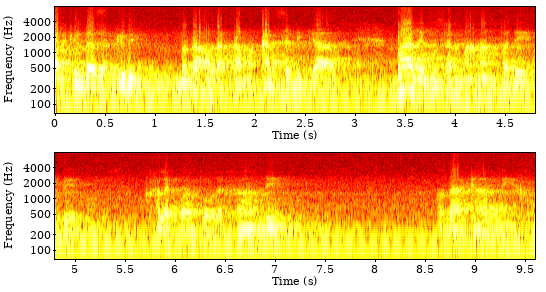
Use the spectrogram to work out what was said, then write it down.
مخکې ډز کړي نو دا خو د کمعقل سړي کار بعضې مسلمانان په دې پوه خلک به پورې خاندي نو دا کار نه ښه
